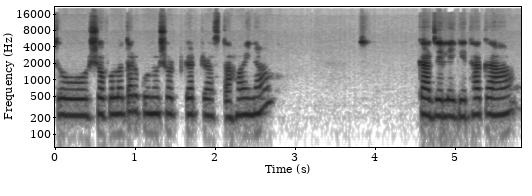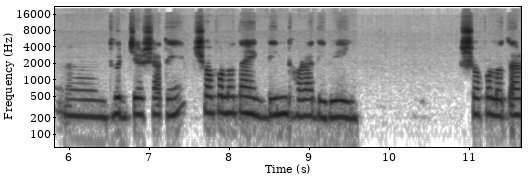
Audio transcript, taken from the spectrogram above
তো সফলতার কোনো শর্টকাট রাস্তা হয় না। কাজে লেগে থাকা, ধৈর্যের সাথে সফলতা একদিন ধরা দিবেই। সফলতার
